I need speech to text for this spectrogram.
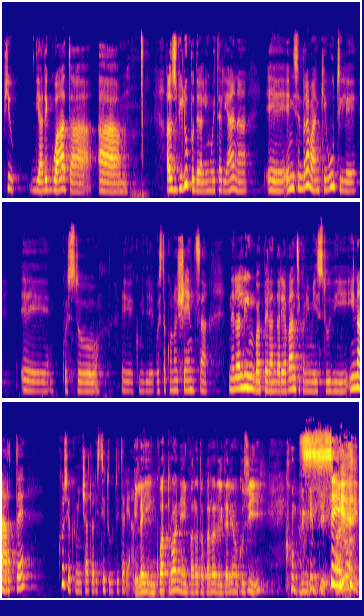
più di adeguata a, allo sviluppo della lingua italiana e, e mi sembrava anche utile eh, questo, eh, dire, questa conoscenza nella lingua per andare avanti con i miei studi in arte, così ho cominciato all'Istituto Italiano. E lei in quattro anni ha imparato a parlare l'italiano così? Complimenti sì. a lei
